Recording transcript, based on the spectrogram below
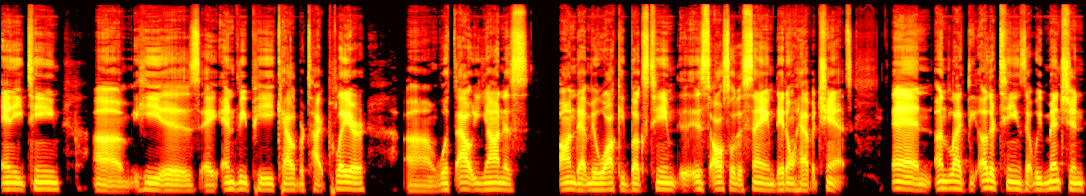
any team. Um, he is a MVP caliber type player. Uh, without Giannis, on that Milwaukee Bucks team it's also the same. They don't have a chance. And unlike the other teams that we mentioned,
